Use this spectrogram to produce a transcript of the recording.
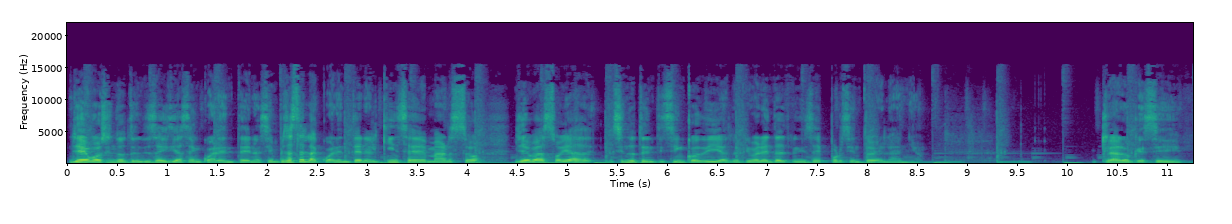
Llevo 136 días en cuarentena. Si empezaste la cuarentena el 15 de marzo, llevas hoy a 135 días, lo equivalente al 36% del año. Claro que sí.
